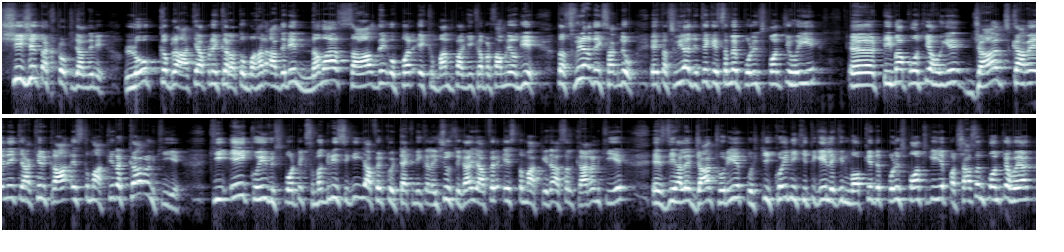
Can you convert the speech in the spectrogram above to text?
ਸ਼ੀਸ਼ੇ ਤੱਕ ਟੁੱਟ ਜਾਂਦੇ ਨੇ। ਲੋਕ ਘਬਰਾ ਕੇ ਆਪਣੇ ਘਰਾਂ ਤੋਂ ਬਾਹਰ ਆਉਂਦੇ ਨੇ। ਨਵਾਂ ਸਾਲ ਦੇ ਉੱਪਰ ਇੱਕ ਮੰਦਭਾਗੀ ਖਬਰ ਸਾਹਮਣੇ ਆਉਂਦੀ ਹੈ। ਤਸਵੀਰਾਂ ਦੇਖ ਸਕਦੇ ਹੋ। ਇਹ ਤਸਵੀਰਾਂ ਜਿੱਥੇ ਕਿ ਇਸ ਸਮੇਂ ਪੁਲਿਸ ਪਹੁੰਚੀ ਹੋਈ ਹੈ। ਅਹ, ਟੀਮਾਂ ਪਹੁੰਚੀਆਂ ਹੋਈਆਂ ਜਾਂਚ ਕਰ ਰਹੇ ਨੇ ਕਿ ਆਖਿਰਕਾਰ ਇਸ ਧਮਾਕੇ ਦਾ ਕਾਰਨ ਕੀ ਹੈ। ਕਿ ਇਹ ਕੋਈ ਵਿਸਫੋਟਿਕ ਸਮੱਗਰੀ ਸੀਗੀ ਜਾਂ ਫਿਰ ਕੋਈ ਟੈਕਨੀਕਲ ਇਸ਼ੂ ਸੀਗਾ ਜਾਂ ਫਿਰ ਇਸ ਧਮਾਕੇ ਦਾ ਅਸਲ ਕਾਰਨ ਕੀ ਹੈ। ਇਸ ਦੀ ਹਾਲੇ ਜਾਂਚ ਹੋ ਰਹੀ ਹੈ। ਪੁਸ਼ਟੀ ਕੋਈ ਨਹੀਂ ਕੀਤੀ ਗਈ ਲੇਕਿਨ ਮੌਕੇ ਤੇ ਪੁਲਿਸ ਪਹੁੰਚ ਗਈ ਹੈ। ਪ੍ਰਸ਼ਾਸਨ ਪਹੁੰਚਿਆ ਹੋਇਆ।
